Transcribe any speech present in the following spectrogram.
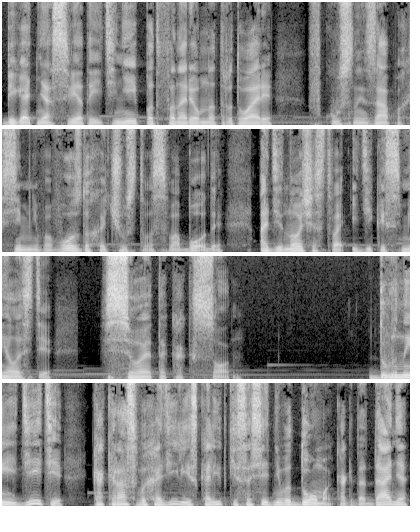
беготня света и теней под фонарем на тротуаре, вкусный запах зимнего воздуха, чувство свободы, одиночества и дикой смелости — все это как сон. Дурные дети как раз выходили из калитки соседнего дома, когда Даня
